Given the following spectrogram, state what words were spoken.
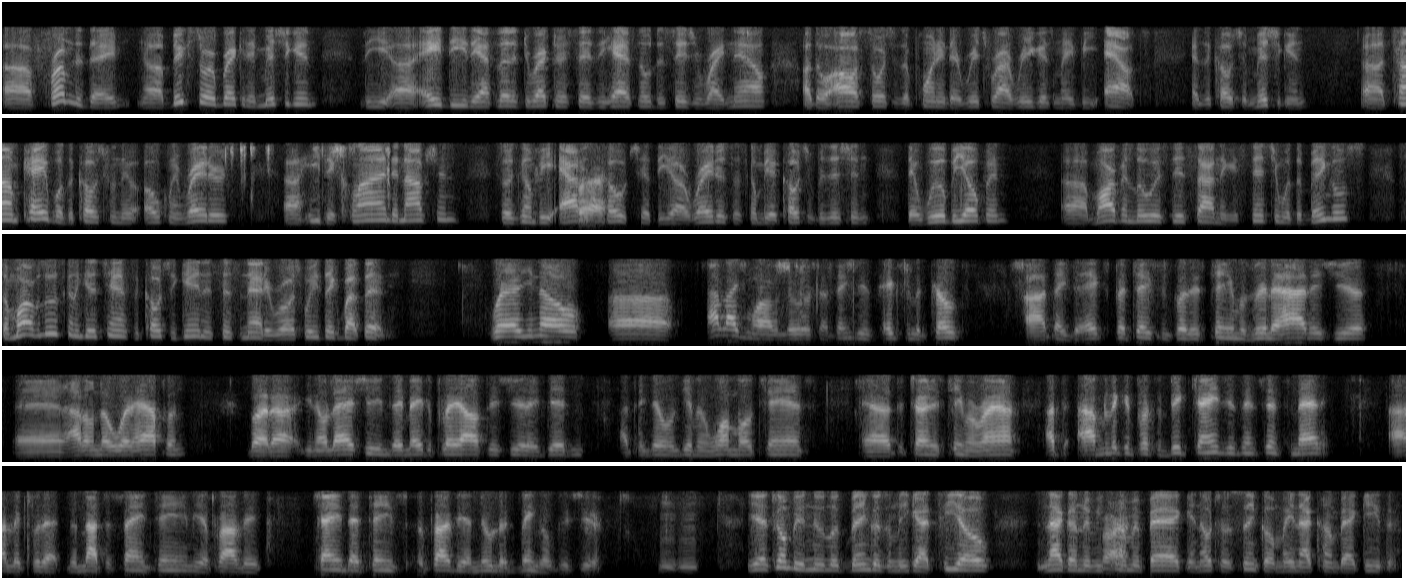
uh, from today. day. Uh, big story breaking in Michigan. The uh, AD, the athletic director, says he has no decision right now, although all sources are pointing that Rich Rodriguez may be out as a coach of Michigan. Uh, Tom Cable, the coach from the Oakland Raiders, uh, he declined an option, so he's going to be out Right. as coach at the uh, Raiders. It's going to be a coaching position that will be open. Uh, Marvin Lewis did sign an extension with the Bengals, so Marvin Lewis is going to get a chance to coach again in Cincinnati. Royce, what do you think about that? Well, you know, uh, I like Marvin Lewis. I think he's an excellent coach. I think the expectation for this team was really high this year, and I don't know what happened. But uh, you know, last year they made the playoffs. This year they didn't. I think they were given one more chance uh, to turn this team around. I, I'm looking for some big changes in Cincinnati. I look for that. They're not the same team. He'll probably change that team. So it'll probably be a new look Bengals this year. hmm Yeah, it's going to be a new look Bengals, and we got T.O. not going to be Right. coming back, and Ocho Cinco may not come back either.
